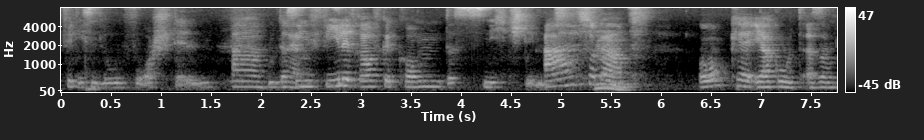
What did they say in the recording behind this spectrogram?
für diesen Lohn vorstellen? Ah, Und da ja. sind viele drauf gekommen, dass es nicht stimmt. Ah, sogar. Okay, ja gut, also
